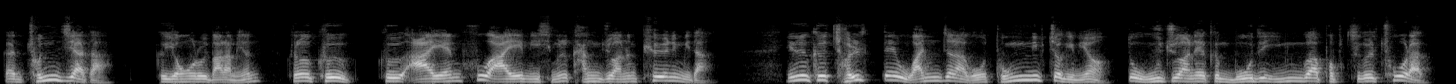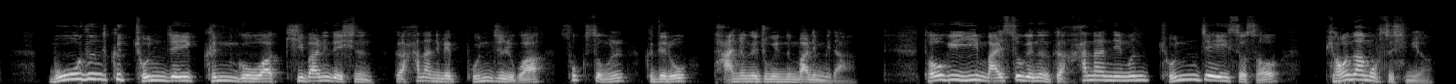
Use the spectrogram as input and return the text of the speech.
그러니까 존재하다. 그 영어로 말하면 그런 그, 그 I am who I am 이심을 강조하는 표현입니다. 이는 그 절대 완전하고 독립적이며 또 우주 안의 그 모든 인과 법칙을 초월한 모든 그 존재의 근거와 기반이 되시는 그 하나님의 본질과 속성을 그대로 반영해주고 있는 말입니다. 더욱이 이 말 속에는 그 하나님은 존재에 있어서 변함없으시며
